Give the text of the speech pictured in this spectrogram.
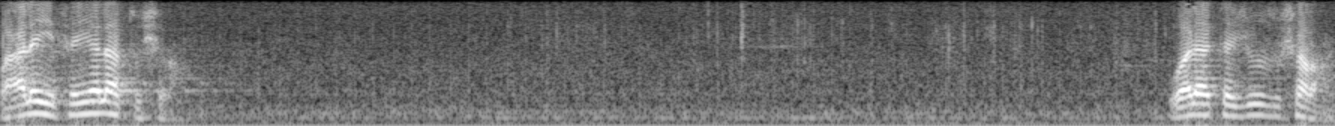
وعليه فهي لا تشرع. ولا تجوز شرعا.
